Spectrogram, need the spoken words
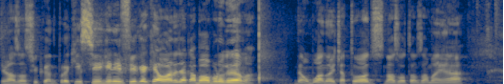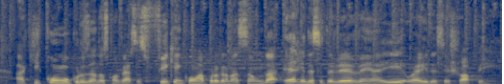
E nós vamos ficando por aqui. Significa que é hora de acabar o programa. Então, boa noite a todos. Nós voltamos amanhã aqui com o Cruzando as Conversas. Fiquem com a programação da RDC TV. Vem aí o RDC Shopping.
